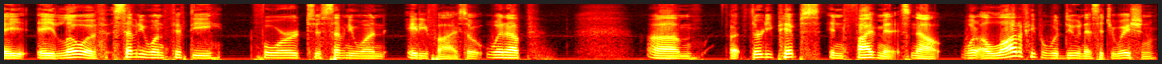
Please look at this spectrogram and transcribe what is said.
a a low of 71.54 to 71.85. So it went up um, 30 pips in five minutes. Now, what a lot of people would do in that situation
